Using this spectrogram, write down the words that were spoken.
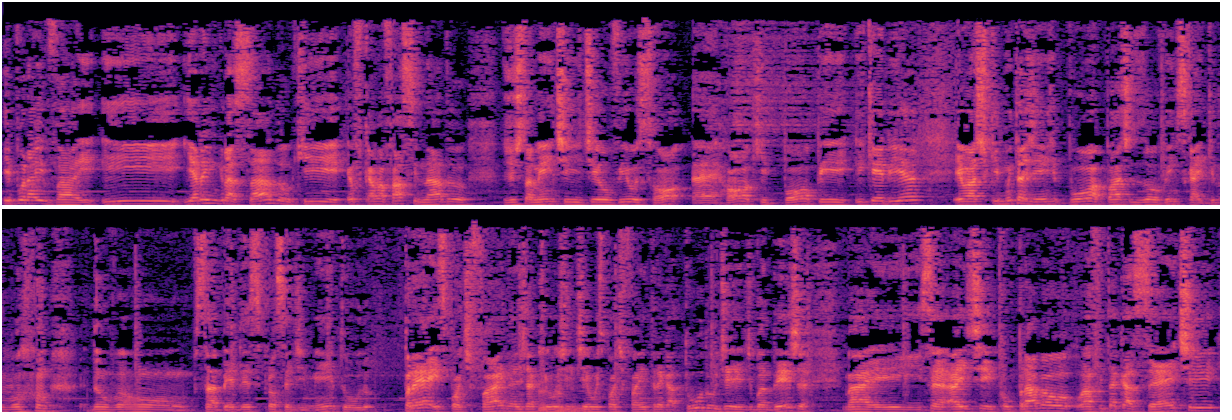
e por aí vai. E, e era engraçado que eu ficava fascinado justamente de ouvir os rock, é, rock pop, e, queria, eu acho que muita gente, boa parte dos ouvintes, Kaique, não vão, não vão saber desse procedimento pré-Spotify, né? Já que uhum. hoje em dia o Spotify entrega tudo de, de bandeja, mas a gente comprava a fita cassete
